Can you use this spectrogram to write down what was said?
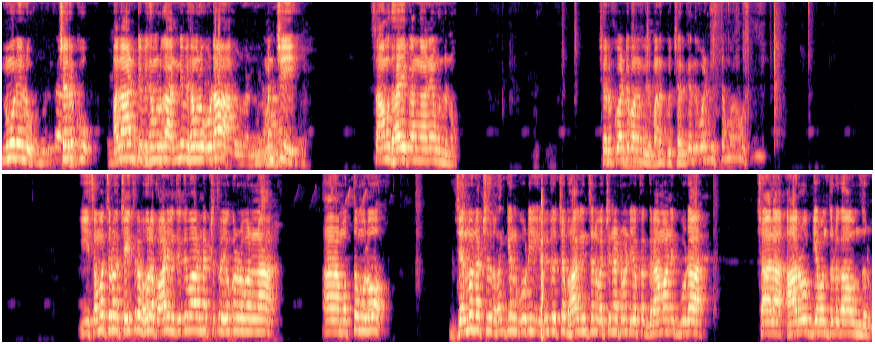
నూనెలు చెరుకు అలాంటి విధములుగా అన్ని విధములు కూడా మంచి సాముదాయకంగానే ఉండును. చెరుకు అంటే మనం మనకు చెరుకు ఎందుకు పండిస్తాం మనం? ఈ సంవత్సరం చైత్ర బహుళ పాడిన తిదివార నక్షత్రం యుగడం వలన ఆ మొత్తములో జన్మ నక్షత్ర సంఖ్యను కూడి ఎనిమిది వచ్చే భాగించిన వచ్చినటువంటి యొక్క గ్రామానికి కూడా చాలా ఆరోగ్యవంతులుగా ఉందరు.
